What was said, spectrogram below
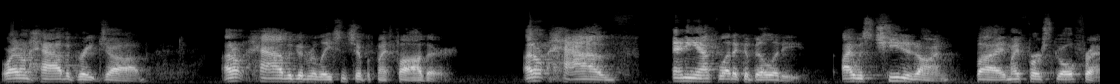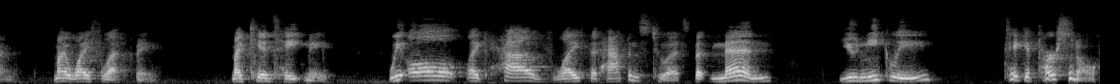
or I don't have a great job. I don't have a good relationship with my father. I don't have any athletic ability. I was cheated on by my first girlfriend. My wife left me. My kids hate me. We all like have life that happens to us, but men uniquely take it personal,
